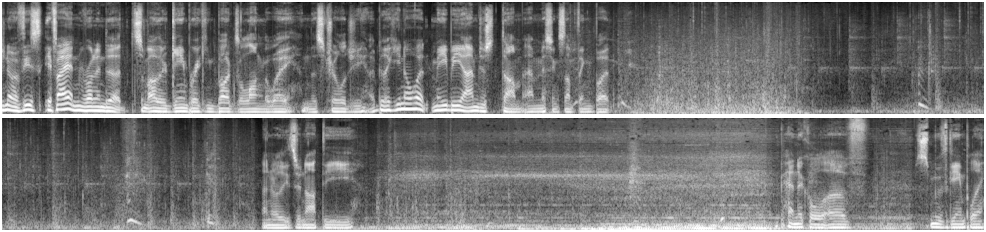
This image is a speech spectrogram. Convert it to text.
You know, if these, if I hadn't run into some other game-breaking bugs along the way in this trilogy, I'd be like, you know what? Maybe I'm just dumb. I'm missing something, but I know these are not the pinnacle of smooth gameplay.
